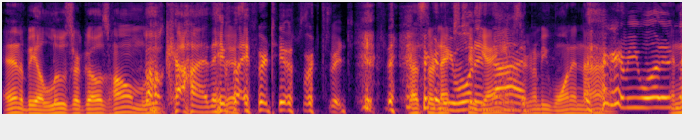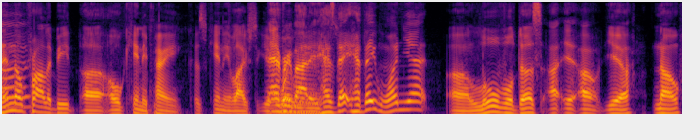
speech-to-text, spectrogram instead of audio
and it'll be a loser goes home. Oh God, they Yeah. play two, for. three. That's their next two games. They're going to be one and nine. They're going to be one and, and then they'll probably beat uh, old Kenny Payne because Kenny likes to get Everybody has they have they won yet? Uh, Louisville does. Uh, yeah, oh, yeah. No,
